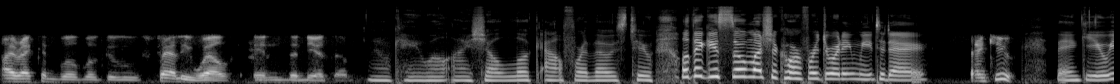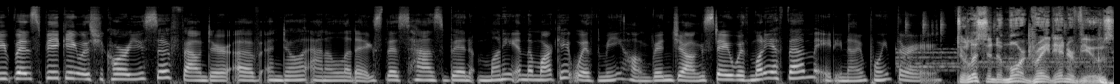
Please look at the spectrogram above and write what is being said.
I reckon, will will do fairly well in the near term. Okay, well, I shall look out for those two. Well, thank you so much, Shukor, for joining me today. Thank you. Thank you. We've been speaking with Shukor Yusof, founder of Endau Analytics. This has been Money in the Market with me, Hongbin Jeong. Stay with Money FM 89.3. To listen to more great interviews,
